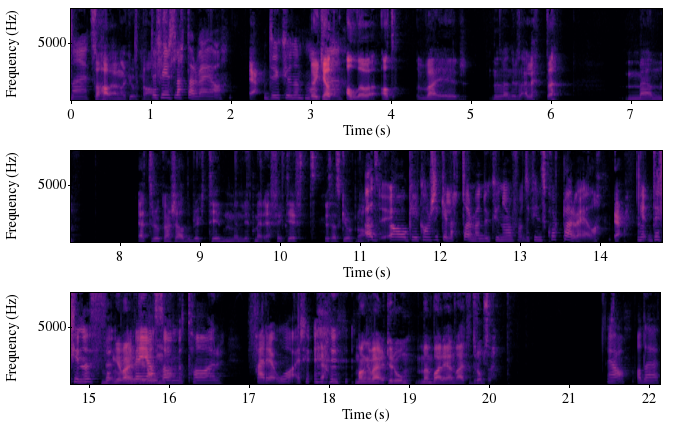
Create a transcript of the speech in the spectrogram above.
Nei. Så hadde jeg nok gjort noe annet. Det finnes lettere veier. Ja. Du kunne på en måte... ikke at alle at veier nødvendigvis er lette, men jeg tror kanskje jeg hadde brukt tiden min litt mer effektivt hvis jeg skulle gjort noe annet. ja, ok, Kanskje ikke lettere, men du kunne, det finnes kortere veier, da. Ja. Det finnes veier veier som tar færre år. Ja, Ja. Mange veier til Rom, men bare én vei til Tromsø. Ja, og det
